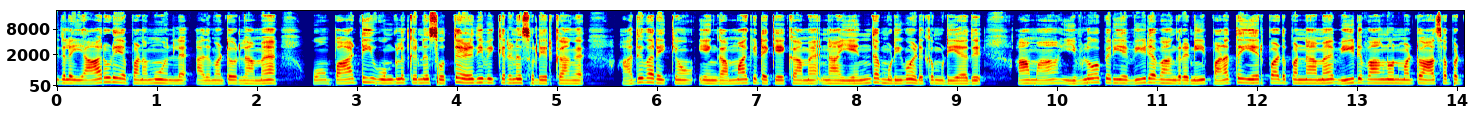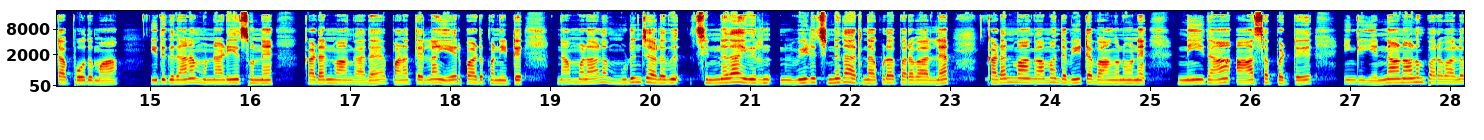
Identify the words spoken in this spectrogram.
இதில் யாருடைய பணமும் இல்லை. அது மட்டும் இல்லாமல் உன் பாட்டி உங்களுக்குன்னு சொத்தை எழுதி வைக்கிறேன்னு சொல்லியிருக்காங்க. அது வரைக்கும் எங்கள் அம்மா கிட்ட கேட்காம நான் எந்த முடிவும் எடுக்க முடியாது. ஆமாம் இவ்வளோ பெரிய வீடை வாங்குற நீ பணத்தை ஏற்பாடு பண்ணாமல் வீடு வாங்கணும்னு மட்டும் ஆசைப்பட்டா போதுமா? இதுக்கு தானே முன்னாடியே சொன்னேன். கடன் வாங்காத பணத்தெல்லாம் ஏற்பாடு பண்ணிவிட்டு நம்மளால் முடிஞ்ச அளவு சின்னதாக இரு வீடு சின்னதாக இருந்தால் கூட பரவாயில்ல. கடன் கடன் வாங்காமல் அந்த வீட்டை வாங்கணும்னு. நீ தான் ஆசைப்பட்டு இங்கே என்னானாலும் பரவாயில்ல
